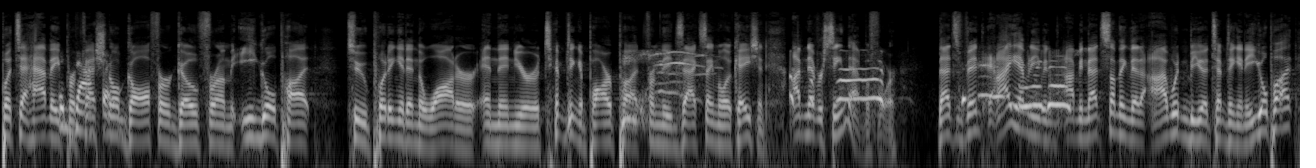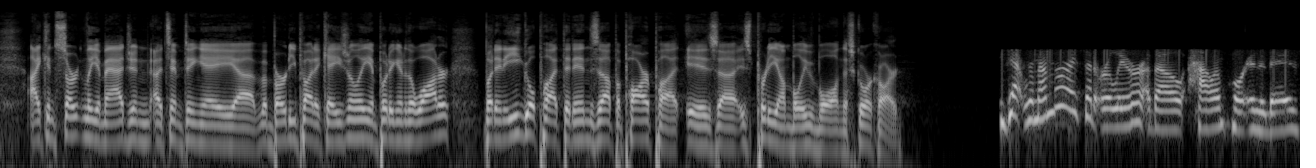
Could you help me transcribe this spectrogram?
But to have a Exactly. professional golfer go from eagle putt to putting it in the water, and then you're attempting a par putt from the exact same location, I've never seen that before. That's vin- I haven't Oh even. I mean, that's something that I wouldn't be attempting an eagle putt. I can certainly imagine attempting a, uh, a birdie putt occasionally and putting it in the water, but an eagle putt that ends up a par putt is uh, is pretty unbelievable on the scorecard. Yeah, remember I said earlier about how important it is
